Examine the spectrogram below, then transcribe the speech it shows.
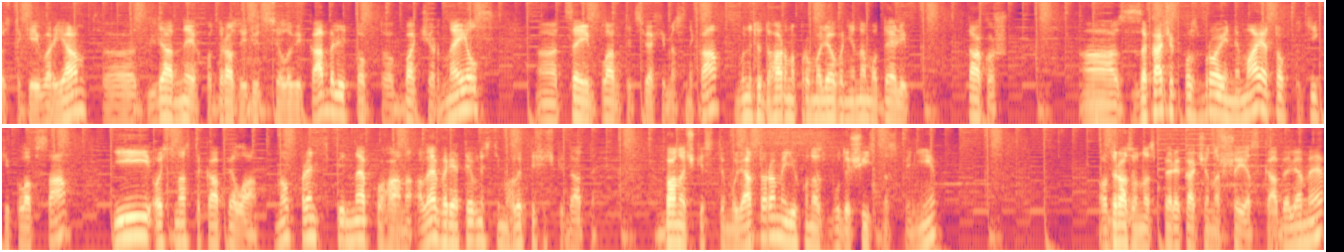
ось такий варіант. Е, Для них одразу йдуть силові кабелі, тобто Butcher Nails. Е, Це імпланти цвяхи м'ясника. Вони тут гарно промальовані на моделі. Також Закачок по зброї немає, тобто тільки клавса. І ось у нас така пила. Ну, в принципі, непогано, але варіативності могли б трішечки дати. Баночки з стимуляторами, їх у нас буде 6 на спині. Одразу у нас перекачана шия з кабелями.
